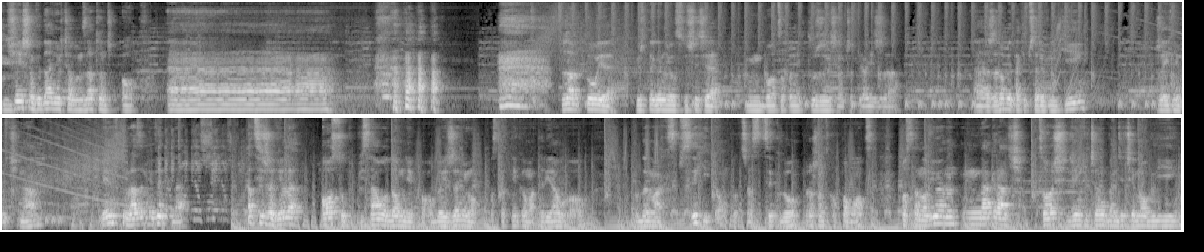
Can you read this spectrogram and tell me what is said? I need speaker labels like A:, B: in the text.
A: W dzisiejszym wydaniu chciałbym zacząć od. Eee... Żartuję. Już tego nie usłyszycie, mm, bo co to niektórzy się czepiali, że, e, że robię takie przerywniki, że ich nie wycinam. Więc tym razem je wytnę. Racji, że wiele osób pisało do mnie po obejrzeniu ostatniego materiału o problemach z psychiką podczas cyklu, prosząc o pomoc, postanowiłem nagrać coś, dzięki czemu będziecie mogli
